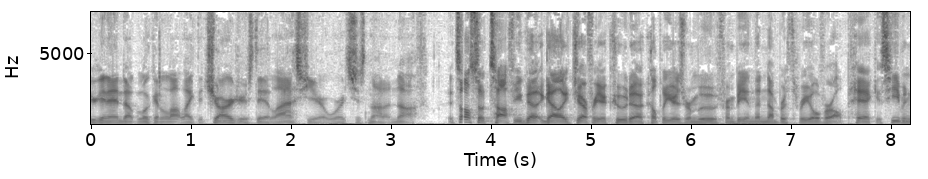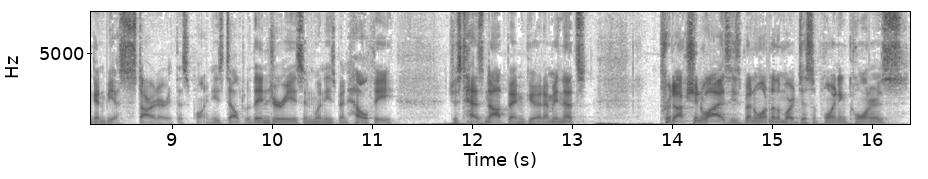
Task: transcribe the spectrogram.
you're going to end up looking a lot like the Chargers did last year, where it's just not enough. It's also tough. You've got a guy like Jeffrey Okudah, a couple years removed from being the number three overall pick. Is he even going to be a starter at this point? He's dealt with injuries, and when he's been healthy, just has not been good. I mean, that's production wise, he's been one of the more disappointing corners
